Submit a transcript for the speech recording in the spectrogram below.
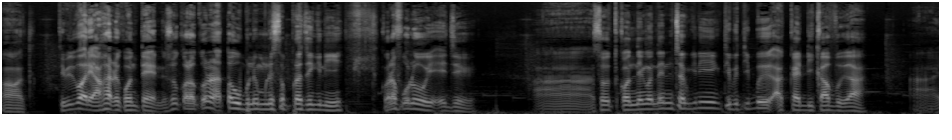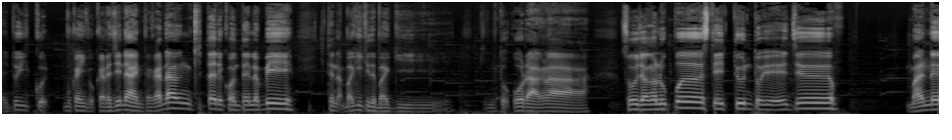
Ha, Tiba-tiba hari Ahad ada content. So kalau kau nak tahu benda-benda surprise macam ni Kau nak follow je ha, So content-content macam ni Tiba-tiba akan di cover lah. Ha, Itu ikut Bukan ikut kerajinan. Kadang-kadang kita ada content lebih Kita nak bagi kita bagi. Untuk korang lah. So jangan lupa stay tune untuk je. Mana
